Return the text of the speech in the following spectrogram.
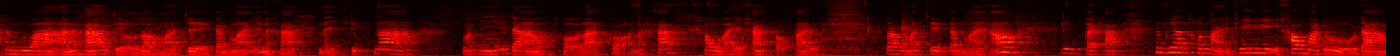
ธันวานะคะ เดี๋ยวเรามาเจอกันใหม่นะคะ ในคลิปหน้า วันนี้ดาวขอลาก่อนนะคะเอาไว้ครั้งต่อไป เรามาเจอกันใหม่อ้าวลืมไปค่ะ เพื่อนๆคนไหนที่เข้ามาดูดาว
